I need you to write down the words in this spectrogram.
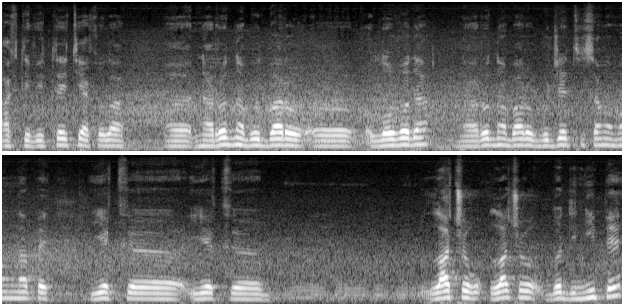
активитетија кола народна буд баро ловода, народна баро буџети само мангнапе јек јек лачо лачо годинипе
